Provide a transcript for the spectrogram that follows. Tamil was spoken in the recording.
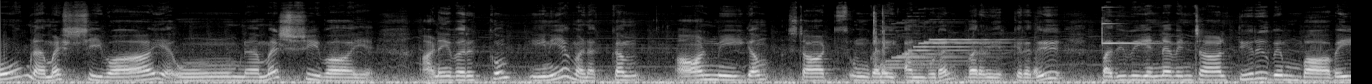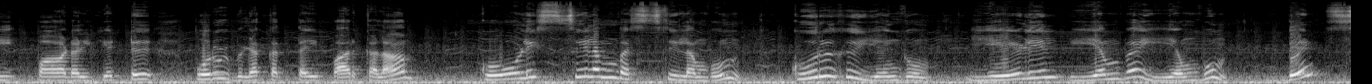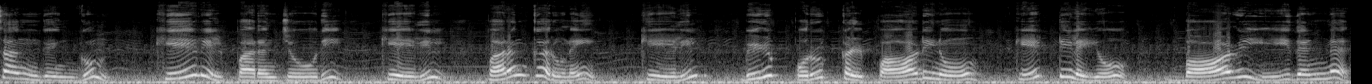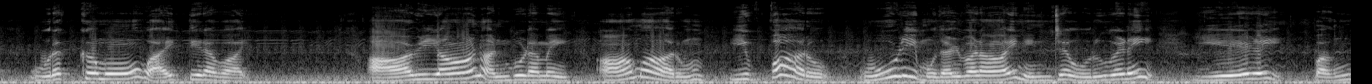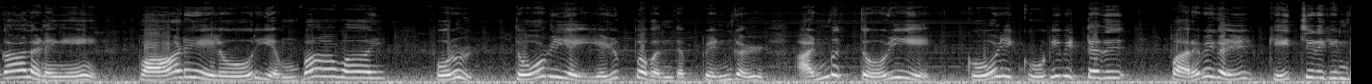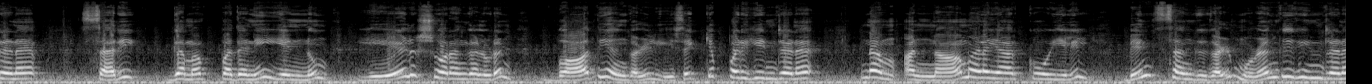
ஓம் நம சிவாய ஓம் நம சிவாய. அனைவருக்கும் இனிய வணக்கம். ஆன்மீகம் ஸ்டார்ட்ஸ் உங்களை அன்புடன் வரவேற்கிறது. பதிவு என்னவென்றால் திருவெம்பாவை பாடல் எட்டு பொருள் விளக்கத்தை பார்க்கலாம். கோழி சிலம்ப சிலம்பும் குறுகு எங்கும் ஏழில் இயம்ப எம்பும் வெண் சங்கெங்கும் கேளில் பரஞ்சோதி கேளில் பரங்கருணை கேளில் விழுப்பொருட்கள் பாடினோம் கேட்டிலையோ வாழி ஈதென்ன உறக்கமோ வாய்த்திரவாய் ஆழியான் அன்புடைமை ஆமாறும் இவ்வாறோ ஊழி முதல்வனாய் நின்ற ஒருவனை ஏழை பங்காளனையே பாடேலோர் எம்பாவாய். பொருள் தோழியை எழுப்ப வந்த பெண்கள் அன்பு தோழியே கோழி கூவிவிட்டது. பறவைகள் கீச்சிடுகின்றன சரி கமப்பதனி என்னும் ஏழு ஸ்வரங்களுடன் வாத்தியங்கள் இசைக்கப்படுகின்றன. நம் அண்ணாமலையார் கோயிலில் வெண் சங்குகள் முழங்குகின்றன.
